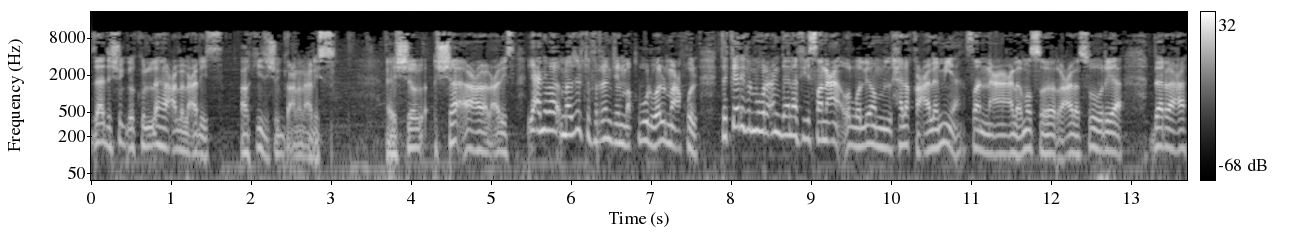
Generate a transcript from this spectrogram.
زائد الشقة كلها على العريس. أكيد الشقة على العريس. الشائع على العريس. يعني ما زلت في الرنج المقبول والمعقول. تكاليف المهر عندنا في صنعاء. والله اليوم الحلقة عالمية. صنعاء على مصر على سوريا درعا.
